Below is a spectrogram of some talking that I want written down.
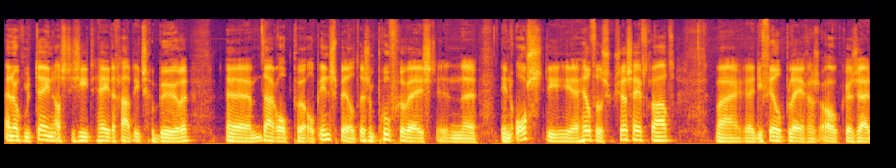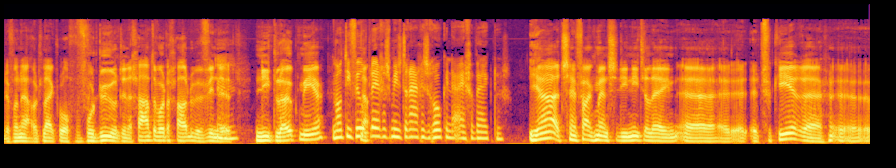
En ook meteen als die ziet, hé, hey, er gaat iets gebeuren... Uh, daarop uh, op inspeelt. Er is een proef geweest in, uh, in Os die heel veel succes heeft gehad. Waar die veel plegers ook zeiden van... nou, het lijkt wel of we voortdurend in de gaten worden gehouden. We vinden mm. het niet leuk meer. Want die veel nou, misdragen zich ook in de eigen wijk dus? Ja, het zijn vaak mensen die niet alleen uh, het verkeer uh,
